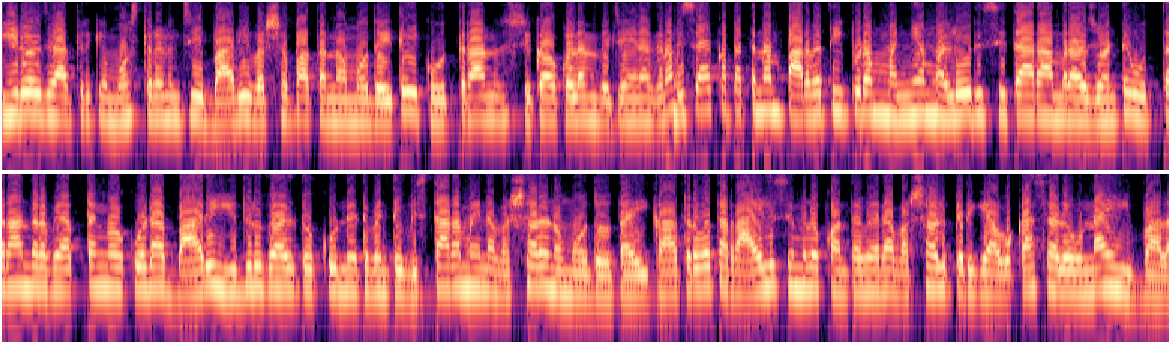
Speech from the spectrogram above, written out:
ఈ రోజు రాత్రికి మోస్తరు నుంచి భారీ వర్షపాతం నమోదైతే ఇక ఉత్తరాంధ్ర శ్రీకాకుళం విజయనగరం విశాఖపట్నం పార్వతీపురం మన్యం మల్లూరి సీతారామరాజు అంటే ఉత్తరాంధ్ర వ్యాప్తంగా కూడా భారీ ఈదురుగాలితో కూడినటువంటి విస్తారమైన వర్షాలు నమోదవుతాయి. ఆ తర్వాత రాయలసీమలో కొంతమేర వర్షాలు పెరిగే అవకాశాలు ఉన్నాయి ఇవాళ.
